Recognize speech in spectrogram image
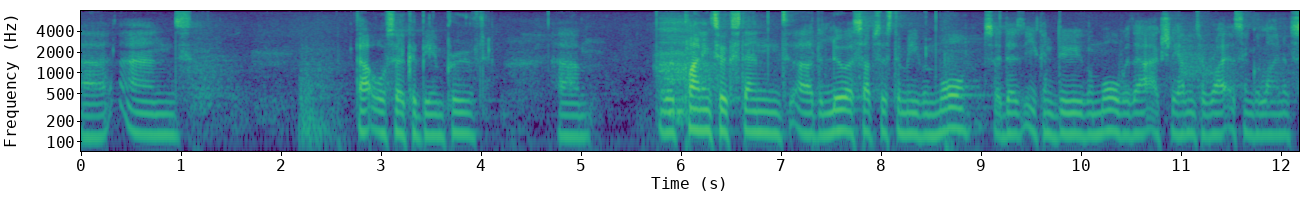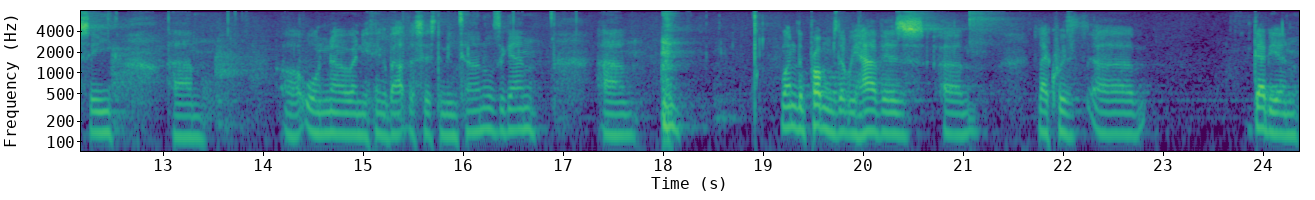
and that also could be improved. Um, we're planning to extend uh, the Lua subsystem even more, so you can do even more without actually having to write a single line of C um, or, or, know anything about the system internals again. Um, one of the problems that we have is, um, like with uh, Debian,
